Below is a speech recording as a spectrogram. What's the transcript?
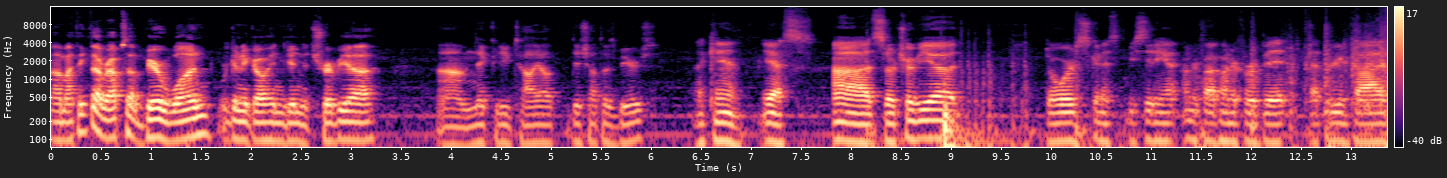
Um, I think that wraps up beer one. We're gonna go ahead and get into trivia. Um, Nick, could you tally out, dish out those beers? I can yes. Uh, so trivia. Doors gonna be sitting at under 500 for a bit at three and five.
